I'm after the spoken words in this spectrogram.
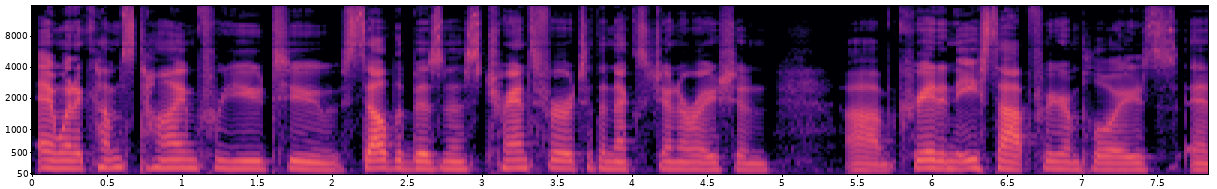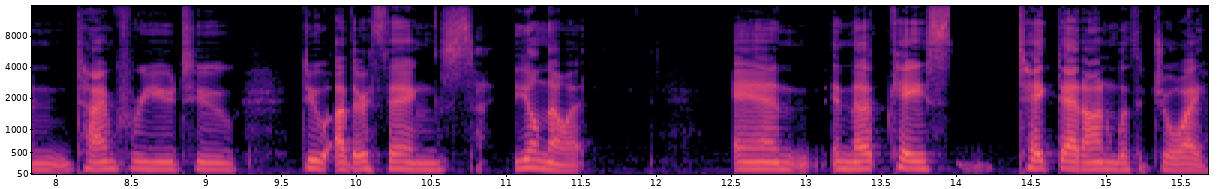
And when it comes time for you to sell the business, transfer to the next generation, um, create an ESOP for your employees, and time for you to do other things, you'll know it. And in that case, take that on with joy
